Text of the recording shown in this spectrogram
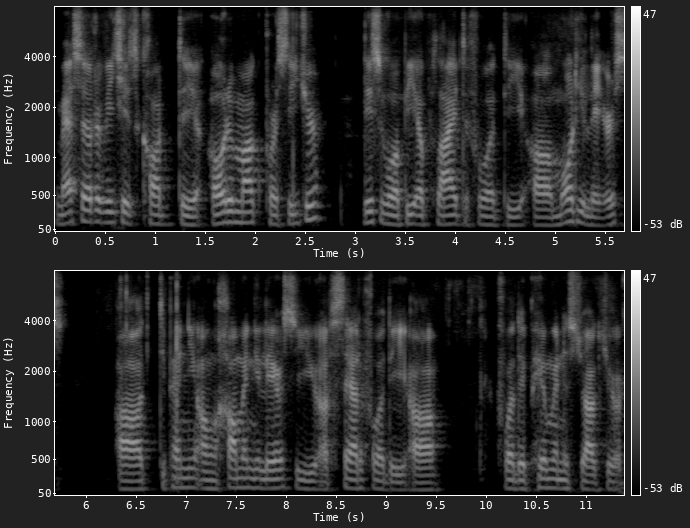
method, which is called the Oldenburg procedure. This will be applied for the uh, multi-layers, uh, depending on how many layers you are set for the uh, for the pavement structure.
